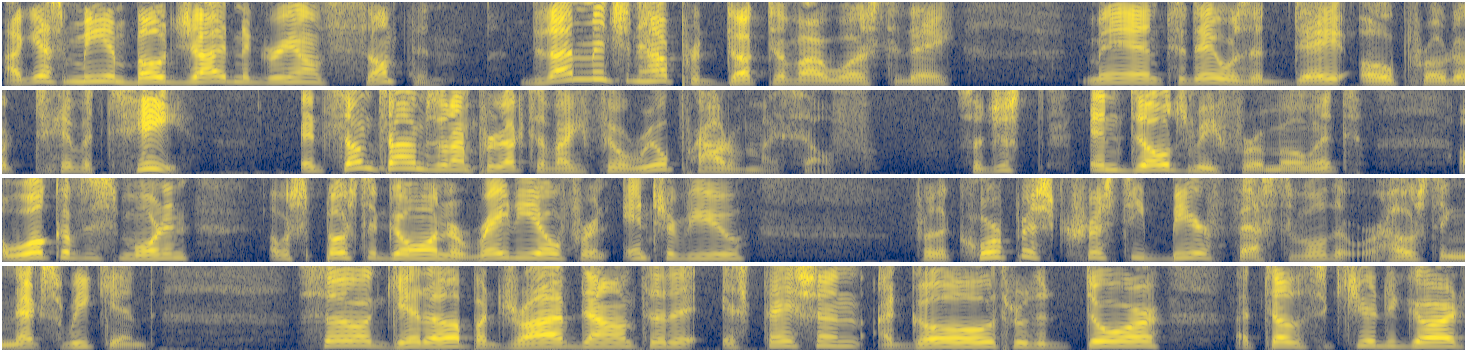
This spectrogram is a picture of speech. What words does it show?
I guess me and Bo Jiden agree on something. Did I mention how productive I was today? Man, today was a day of productivity. And sometimes when I'm productive, I feel real proud of myself. So just indulge me for a moment. I woke up this morning. I was supposed to go on the radio for an interview for the Corpus Christi Beer Festival that we're hosting next weekend. So I get up, I drive down to the station, I go through the door, I tell the security guard,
